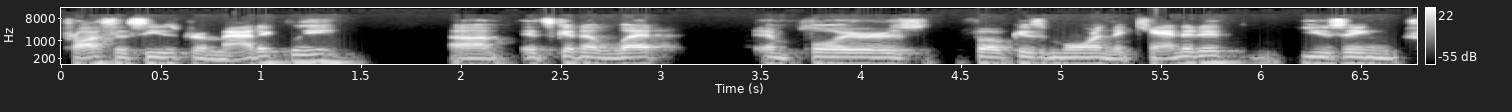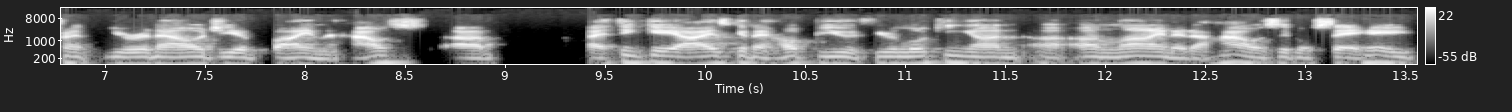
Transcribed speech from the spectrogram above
processes dramatically. Um, it's going to let employers focus more on the candidate using Trent, your analogy of buying the house. Um, I think AI is going to help you if you're looking on uh, online at a house. It'll say, "Hey,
